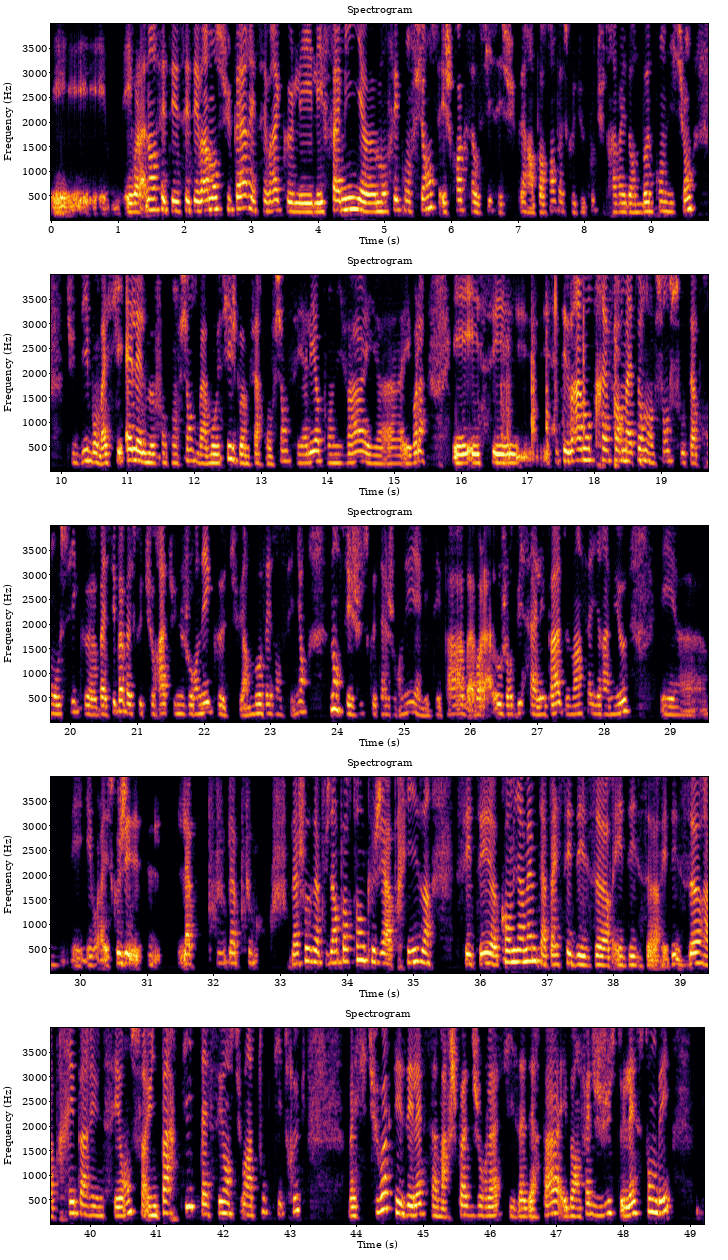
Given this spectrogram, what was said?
et, et voilà. Non c'était c'était vraiment super. Et c'est vrai que les, les familles euh, m'ont fait confiance. Et je crois que ça aussi c'est super important parce que du coup tu travailles dans de bonnes conditions. Tu te dis bon bah si elles elles me font confiance bah moi aussi je dois me faire confiance et allez hop on y va et, euh, et voilà. Et, et c'est c'était vraiment très formateur dans le sens où tu apprends aussi que bah c'est pas parce que tu rates une journée que tu es un mauvais enseignant. Non c'est juste que ta journée, elle n'était pas, bah voilà, aujourd'hui ça allait pas, demain ça ira mieux. Et, euh, et, voilà. Est-ce que j'ai la plus, la plus, la chose la plus importante que j'ai apprise, c'était euh, quand bien même tu as passé des heures et des heures et des heures à préparer une séance, une partie de ta séance, tu vois, un tout petit truc. Bah, si tu vois que tes élèves ça marche pas ce jour-là, s'ils adhèrent pas, et ben en fait juste laisse tomber,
